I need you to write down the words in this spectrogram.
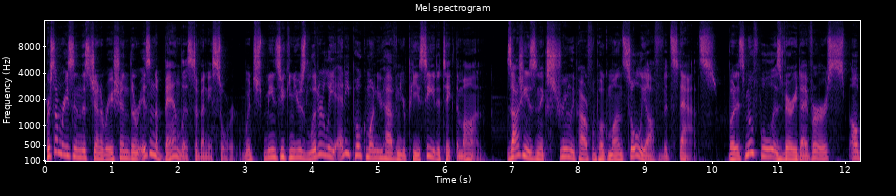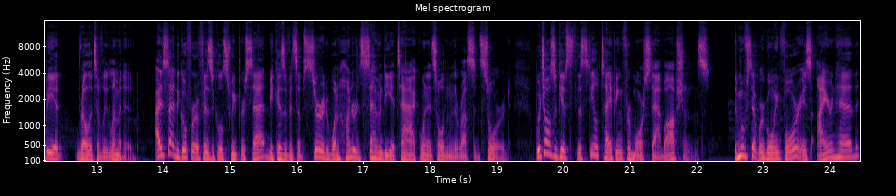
For some reason in this generation, there isn't a ban list of any sort, which means you can use literally any Pokemon you have in your PC to take them on. Zacian is an extremely powerful Pokemon solely off of its stats, but its move pool is very diverse, albeit relatively limited. I decided to go for a physical sweeper set because of its absurd 170 attack when it's holding the rusted sword, which also gives the steel typing for more stab options. The moveset we're going for is Iron Head,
